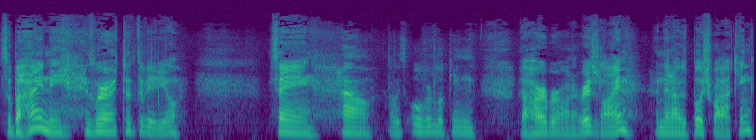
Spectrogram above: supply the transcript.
So behind me is where I took the video saying how I was overlooking the harbor on a ridge line and then I was bushwhacking.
